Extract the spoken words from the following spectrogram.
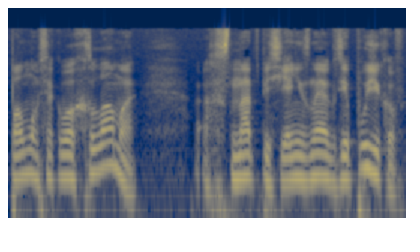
полно всякого хлама с надписью «Я не знаю, где Пузиков»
